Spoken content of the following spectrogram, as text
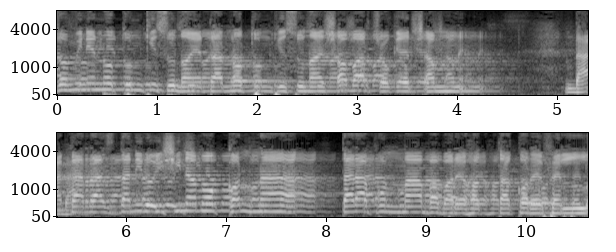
জমিনে নতুন কিছু নয়, এটা নতুন কিছু নয়, সবার চোখের সামনে। ঢাকার রাজধানীর ঐশী নামক কন্যা, তারা আপন মা বাবারে হত্যা করে ফেলল।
